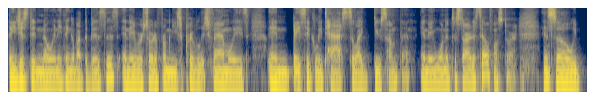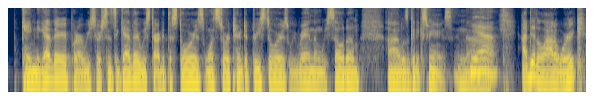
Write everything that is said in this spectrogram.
they just didn't know anything about the business. And they were sort of from these privileged families and basically tasked to like do something. And they wanted to start a cell phone store. And so we came together, put our resources together. We started the stores. One store turned to three stores. We ran them, we sold them. Uh, it was a good experience. And um, Yeah. I did a lot of work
